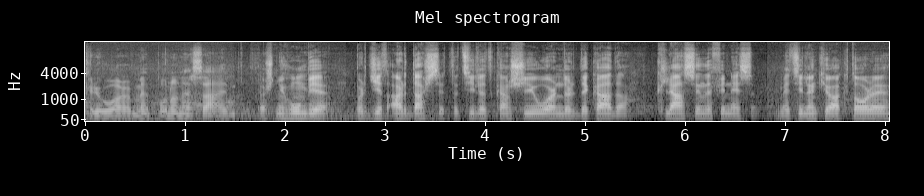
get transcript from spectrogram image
krijuar me punën e saj. Është një humbje për gjithë artdashësit të cilët kanë shijuar ndër dekada klasin dhe finesën me të cilën kjo aktore,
